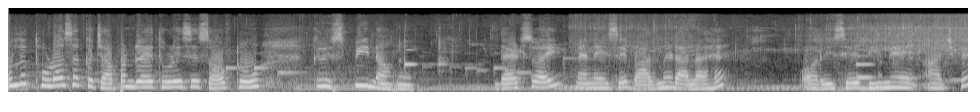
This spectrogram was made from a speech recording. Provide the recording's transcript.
मतलब थोड़ा सा कचापन रहे, थोड़े से सॉफ्ट हो क्रिस्पी ना हो। दैट्स वाई मैंने इसे बाद में डाला है और इसे धीमे आँच पे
